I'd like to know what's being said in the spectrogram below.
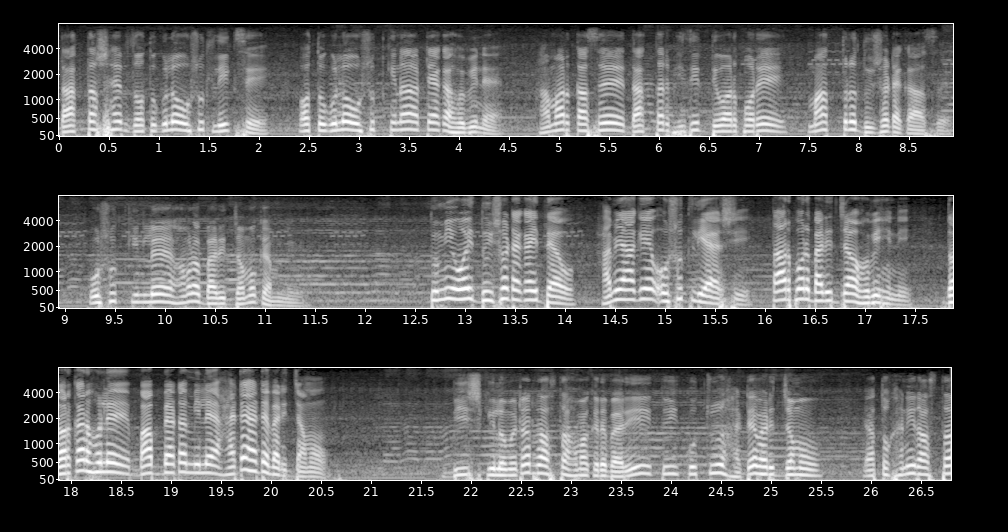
ডাক্তার সাহেব যতগুলো ওষুধ লিখছে অতগুলো ওষুধ কিনা টাকা হবি না। আমার কাছে ডাক্তার ভিজিট দেওয়ার পরে মাত্র দুইশো টাকা আছে। ওষুধ কিনলে আমরা বাড়ির যাব কেমনি? তুমি ওই দুইশো টাকাই দাও। আমি আগে ওষুধ নিয়ে আসি তারপর বাড়ির যাওয়া হবে হিনি। দরকার হলে বাপ বেটা মিলে হাঁটে হাঁটে বাড়ির যাব। বিশ কিলোমিটার রাস্তা আমাকে বাড়ি তুই কচু হাঁটে বাড়ির যাব। এতখানি রাস্তা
